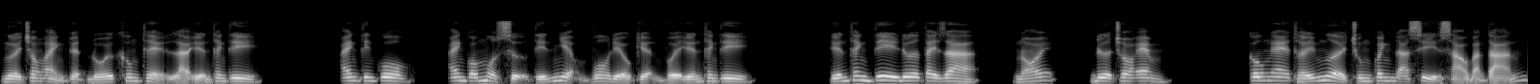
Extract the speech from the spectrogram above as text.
người trong ảnh tuyệt đối không thể là yến thanh ti. Anh tin cô, anh có một sự tín nhiệm vô điều kiện với yến thanh ti. Yến thanh ti đưa tay ra, nói, đưa cho em câu nghe thấy người chung quanh đã xì xào bàn tán,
